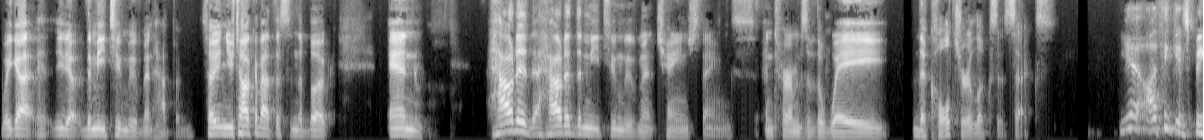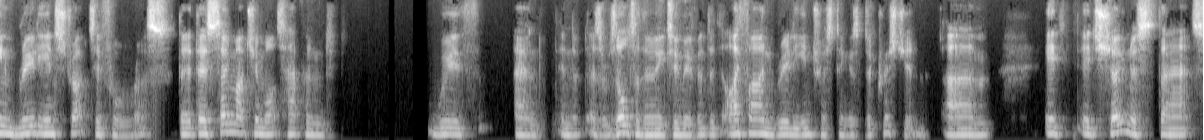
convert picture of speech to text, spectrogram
we got you know the me too movement happened. So and you talk about this in the book. And how did how did the me too movement change things in terms of the way the culture looks at sex? Yeah, I think it's been really instructive for us. There, there's so much in what's happened with and the, as a result of the Me Too movement that I find really interesting as a Christian. Um, it, it's shown us that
